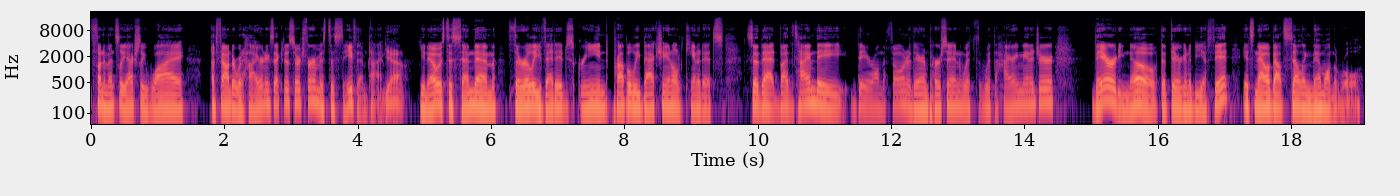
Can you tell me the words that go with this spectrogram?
fundamentally actually why a founder would hire an executive search firm is to save them time Yeah. You know, is to send them thoroughly vetted, screened, probably back channeled candidates so that by the time they they are on the phone or they're in person with with the hiring manager, they already know that they're going to be a fit. It's now about selling them on the role.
